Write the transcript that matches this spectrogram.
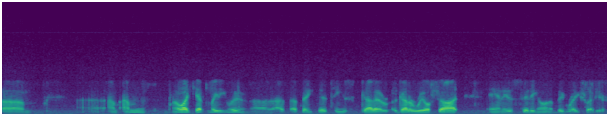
Um, uh, I'm, I'm I like Captivating Moon. Uh, I, I think that he's got a got a real shot and is sitting on a big race right here.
